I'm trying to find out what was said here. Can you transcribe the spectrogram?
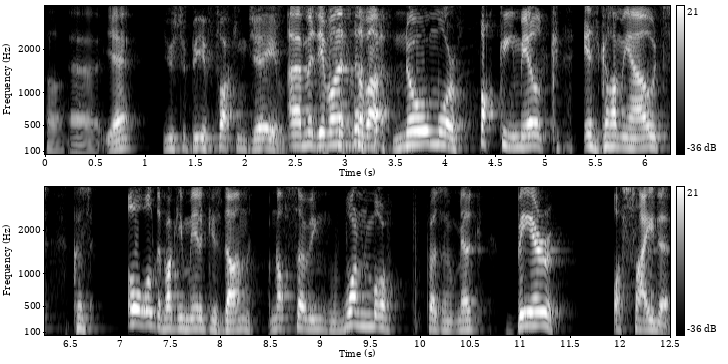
Ja. Uh, yeah. You should be in fucking jail. Uh, men det var nästan så bara No more fucking milk is coming out. Cause all the fucking milk is done. I'm not serving one more person milk. Beer och cider.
